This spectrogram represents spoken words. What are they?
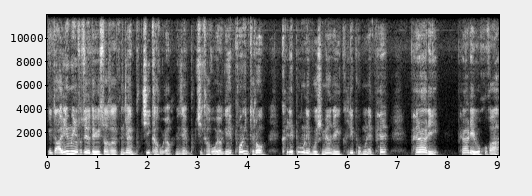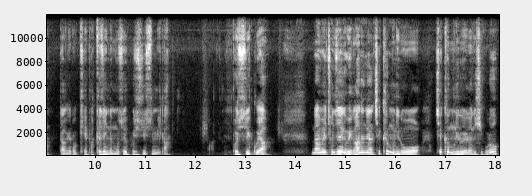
일단 알루미늄 소재로 되어 있어서 굉장히 묵직하고요. 굉장히 묵직하고 여기 포인트로 클립 부분에 보시면 여기 클립 부분에 페, 페라리 페라리 로고가 딱 이렇게 박혀져 있는 모습을 보실 수 있습니다. 보실 수 있고요. 그 다음에 전체적인 외관은 그냥 체크 무늬로 체크 무늬로 이런 식으로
